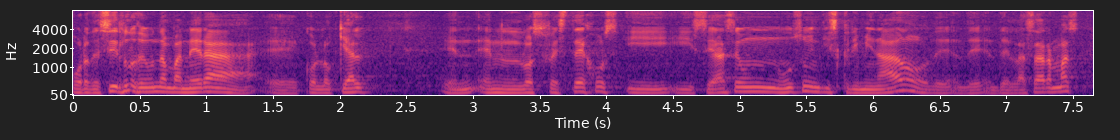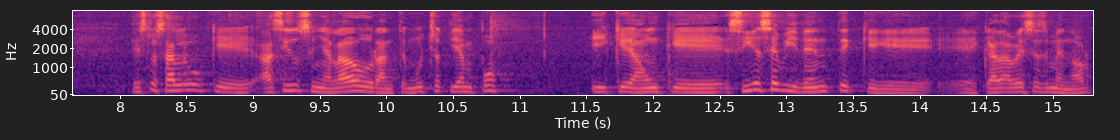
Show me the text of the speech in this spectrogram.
por decirlo de una manera coloquial, en, los festejos y, se hace un uso indiscriminado de, las armas. Esto es algo que ha sido señalado durante mucho tiempo y que aunque sí es evidente que eh, cada vez es menor,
